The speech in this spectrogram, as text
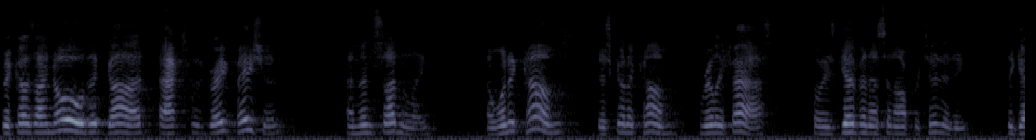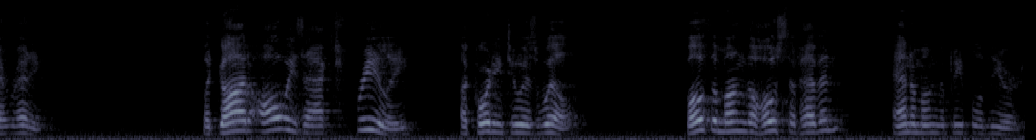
Because I know that God acts with great patience and then suddenly, and when it comes, it's going to come really fast. So He's given us an opportunity to get ready. But God always acts freely according to his will, both among the hosts of heaven and among the people of the earth.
